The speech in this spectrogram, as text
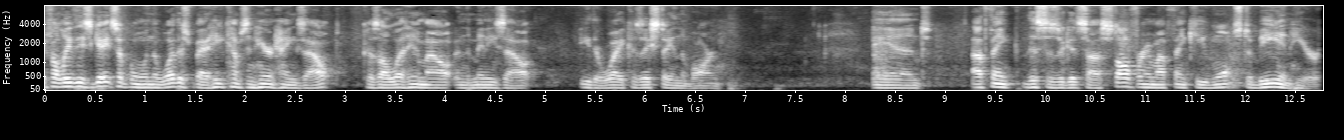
if I leave these gates open when the weather's bad, he comes in here and hangs out because I'll let him out and the minis out either way because they stay in the barn. And I think this is a good size stall for him. I think he wants to be in here.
